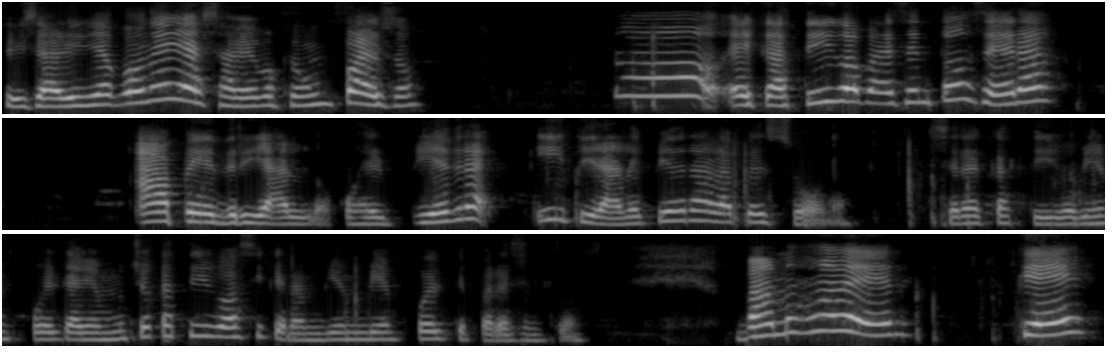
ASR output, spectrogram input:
si se alinea con ella, sabemos que es un falso. No, el castigo para ese entonces era apedrearlo, coger piedra y tirarle piedra a la persona. Ese era el castigo bien fuerte. Había muchos castigos así que eran bien, bien fuertes para ese entonces. Vamos a ver qué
